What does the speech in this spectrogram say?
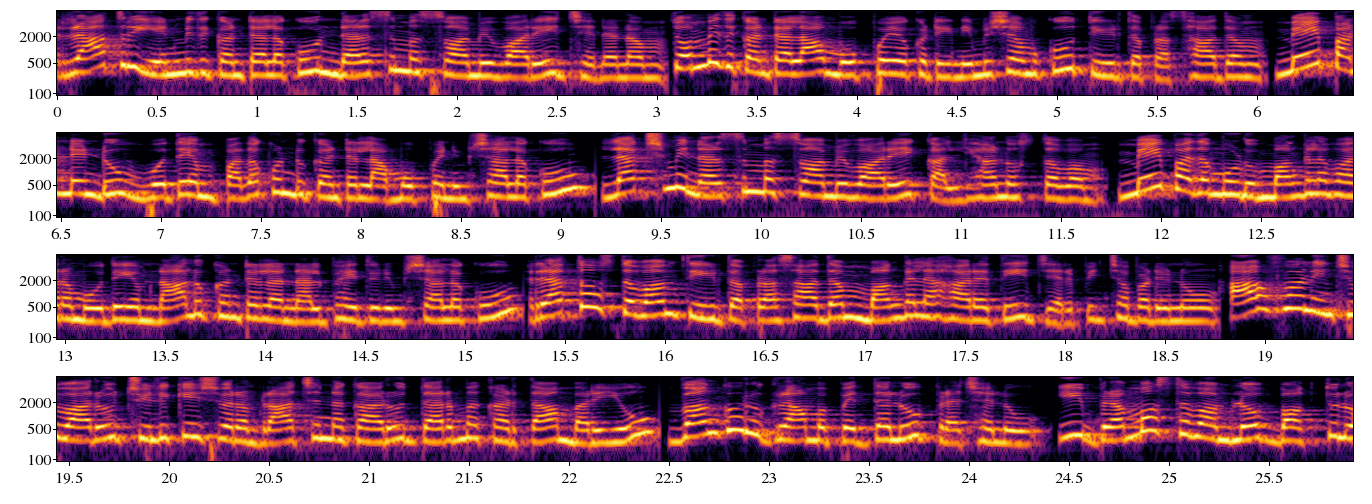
రాత్రి ఎనిమిది గంటలకు నరసింహస్వామి వారి జననం. తొమ్మిది గంటల ముప్పై ఒకటి నిమిషంకు తీర్థ ప్రసాదం మే పన్నెండు ఉదయం పదకొండు గంటల ముప్పై నిమిషాలకు లక్ష్మీ నరసింహస్వామి వారి కళ్యాణోత్సవం. మే పదమూడు మంగళవారం ఉదయం నాలుగు గంటల నలభై ఐదు నిమిషాలకు రథోత్సవం తీర్థ ప్రసాదం మంగళహారతి జరిపించబడును. ఆహ్వానించి వారు చిలికేశ్వరం రాజన్న గారు ధర్మకర్త మరియు వంగూరు గ్రామ పెద్దలు ప్రజలు. ఈ బ్రహ్మోత్సవంలో భక్తులు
